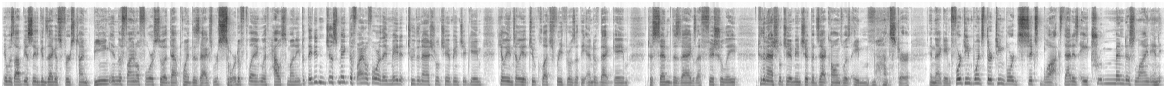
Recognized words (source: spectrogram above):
It was obviously Gonzaga's first time being in the Final Four, so at that point the Zags were sort of playing with house money, but they didn't just make the Final Four, they made it to the national championship game. Killian Tillie had two clutch free throws at the end of that game to send the Zags officially to the national championship, but Zach Collins was a monster in that game. 14 points, 13 boards, 6 blocks. That is a tremendous line in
